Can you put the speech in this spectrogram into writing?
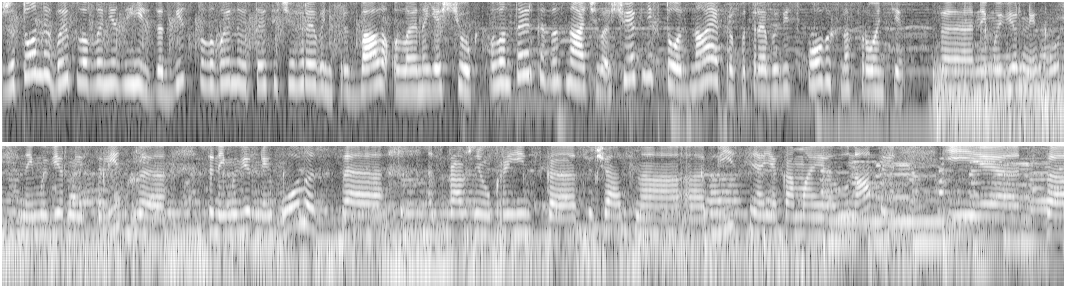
Жетони, виплавлені з гіль за 2,5 тисячі гривень, придбала Олена Ящук. Волонтерка зазначила, що як ніхто знає про потреби військових на фронті. Це неймовірний гурт, це неймовірний соліст, е, це неймовірний голос, це справжня українська сучасна е, пісня, яка має лунати. І це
